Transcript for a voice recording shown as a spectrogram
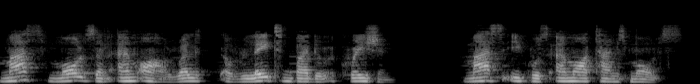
Mass, moles, and mr are related by the equation mass equals mr times moles.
